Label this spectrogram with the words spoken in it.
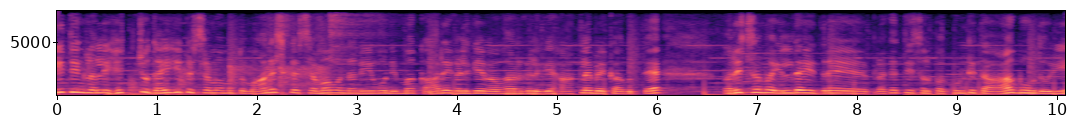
ಈ ತಿಂಗಳಲ್ಲಿ ಹೆಚ್ಚು ದೈಹಿಕ ಶ್ರಮ ಮತ್ತು ಮಾನಸಿಕ ಶ್ರಮವನ್ನು ನೀವು ನಿಮ್ಮ ಕಾರ್ಯಗಳಿಗೆ, ವ್ಯವಹಾರಗಳಿಗೆ ಹಾಕಲೇಬೇಕಾಗುತ್ತೆ. ಪರಿಶ್ರಮ ಇಲ್ಲದೆ ಇದ್ದರೆ ಪ್ರಗತಿ ಸ್ವಲ್ಪ ಕುಂಠಿತ ಆಗಬಹುದು ಈ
